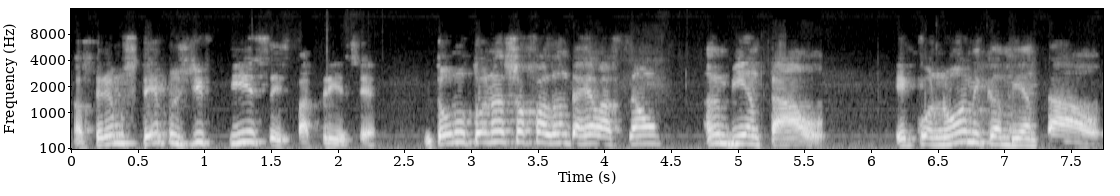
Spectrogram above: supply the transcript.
Nós teremos tempos difíceis, Patrícia. Então, não estou só falando da relação ambiental, econômica ambiental,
